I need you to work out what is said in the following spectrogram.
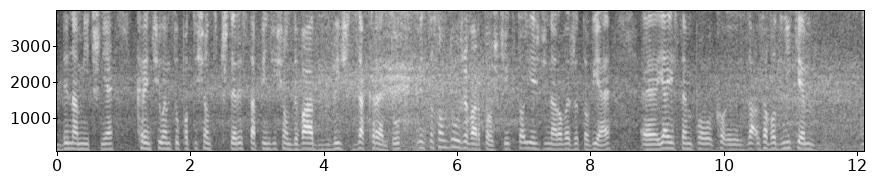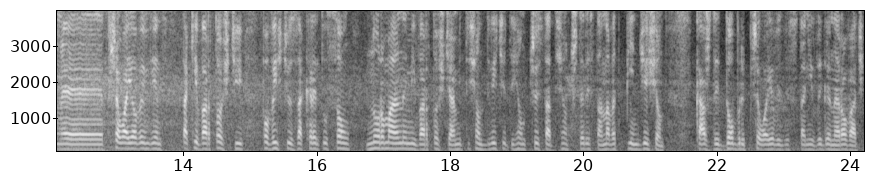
dynamicznie kręciłem tu po 1452 z wyjść zakrętu, więc to są duże wartości. Kto jeździ na rowerze to wie. Ja jestem po, zawodnikiem przełajowym, więc takie wartości po wyjściu z zakrętu są normalnymi wartościami 1200, 1300, 1400, nawet 50. Każdy dobry przełajowiec jest w stanie wygenerować e,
